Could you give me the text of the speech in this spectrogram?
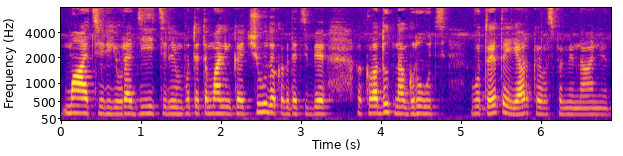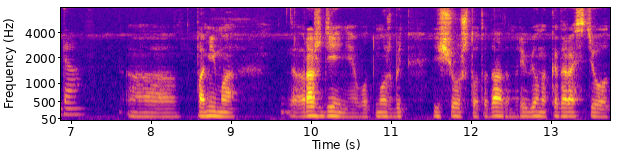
матерью, родителем, вот это маленькое чудо, когда тебе кладут на грудь, вот это яркое воспоминание, да. А, помимо рождения, вот может быть еще что-то, да, там ребенок когда растет.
